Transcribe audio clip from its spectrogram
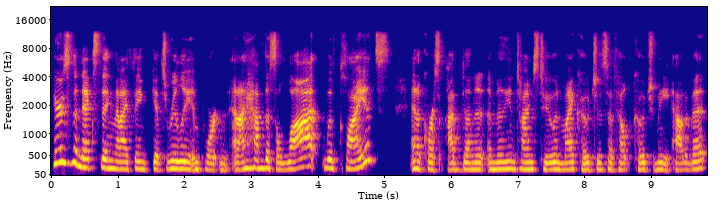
here's the next thing that I think gets really important. And I have this a lot with clients. And of course, I've done it a million times too. And my coaches have helped coach me out of it.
